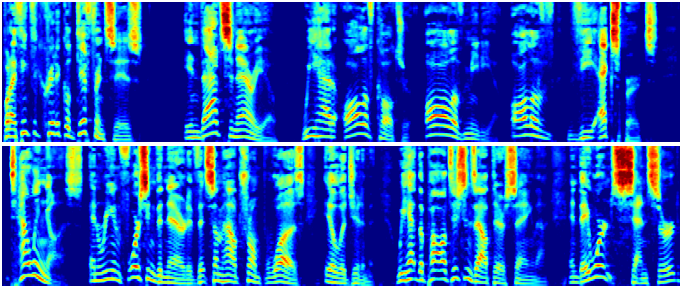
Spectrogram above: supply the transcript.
But I think the critical difference is in that scenario, we had all of culture, all of media, all of the experts telling us and reinforcing the narrative that somehow Trump was illegitimate. We had the politicians out there saying that, and they weren't censored.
